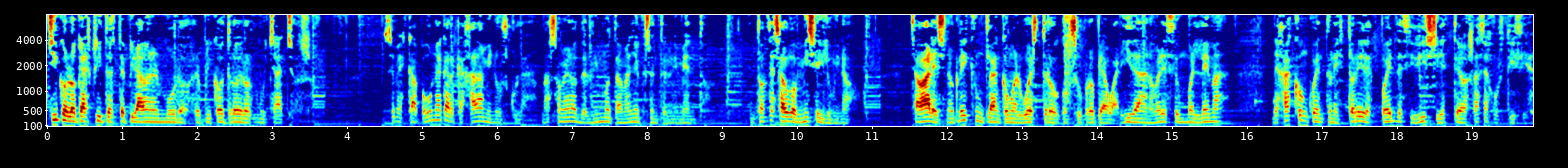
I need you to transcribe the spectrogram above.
chico, lo que ha escrito este pirado en el muro, replicó otro de los muchachos. Se me escapó una carcajada minúscula, más o menos del mismo tamaño que su entendimiento. Entonces algo en mí se iluminó. Chavales, ¿no creéis que un clan como el vuestro, con su propia guarida, no merece un buen lema? Dejad con cuento una historia y después decidid si este os hace justicia.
